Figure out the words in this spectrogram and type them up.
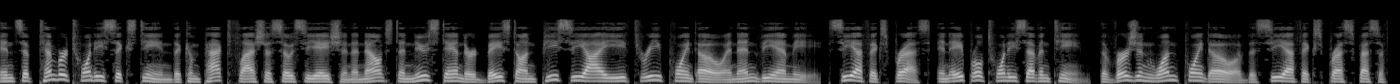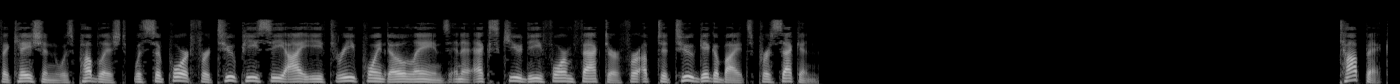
In September 2016 the Compact Flash Association announced a new standard based on PCIe 3.0 and NVMe, CF Express. In April 2017, the version 1.0 of the CF Express specification was published, with support for two PCIe 3.0 lanes in a XQD form factor for up to 2 GB per second. Topic.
